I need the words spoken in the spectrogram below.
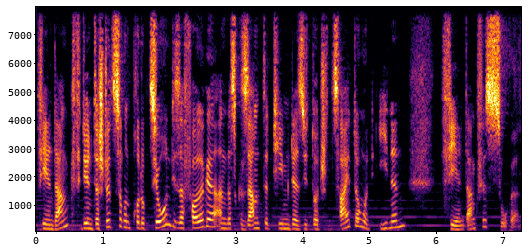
Vielen Dank für die Unterstützung und Produktion dieser Folge an das gesamte Team der Süddeutschen Zeitung und Ihnen vielen Dank fürs Zuhören.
